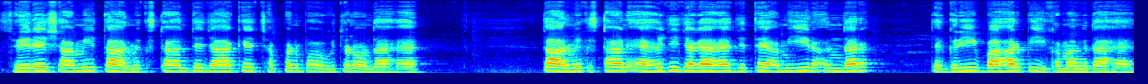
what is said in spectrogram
ਸਵੇਰੇ ਸ਼ਾਮੀ ਧਾਰਮਿਕ ਸਥਾਨ ਤੇ ਜਾ ਕੇ ਛੱਪਣ ਭੋਗ ਚੜਾਉਂਦਾ ਹੈ। ਧਾਰਮਿਕ ਸਥਾਨ ਇਹੋ ਜਿਹੀ ਜਗ੍ਹਾ ਹੈ ਜਿੱਥੇ ਅਮੀਰ ਅੰਦਰ ਤੇ ਗਰੀਬ ਬਾਹਰ ਭੀਖ ਮੰਗਦਾ ਹੈ।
